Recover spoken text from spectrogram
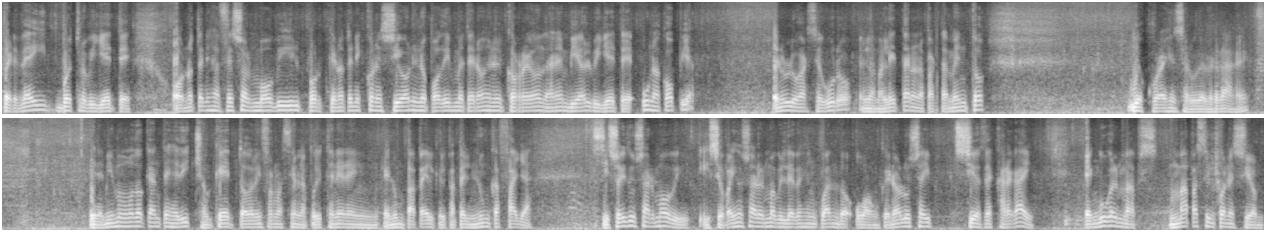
perdéis vuestro billete, o no tenéis acceso al móvil porque no tenéis conexión y no podéis meteros en el correo donde han enviado el billete. Una copia en un lugar seguro, en la maleta, en el apartamento, y os curáis en salud de verdad. ¿eh? Y del mismo modo que antes he dicho que toda la información la podéis tener en, un papel, que el papel nunca falla, si sois de usar móvil y si os vais a usar el móvil de vez en cuando, o aunque no lo uséis, si os descargáis en Google Maps, mapas sin conexión,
